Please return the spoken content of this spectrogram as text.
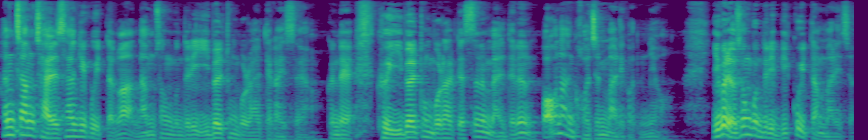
한참 잘 사귀고 있다가 남성분들이 이별 통보를 할 때가 있어요. 근데 그 이별 통보를 할 때 쓰는 말들은 뻔한 거짓말이거든요. 이걸 여성분들이 믿고 있단 말이죠.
